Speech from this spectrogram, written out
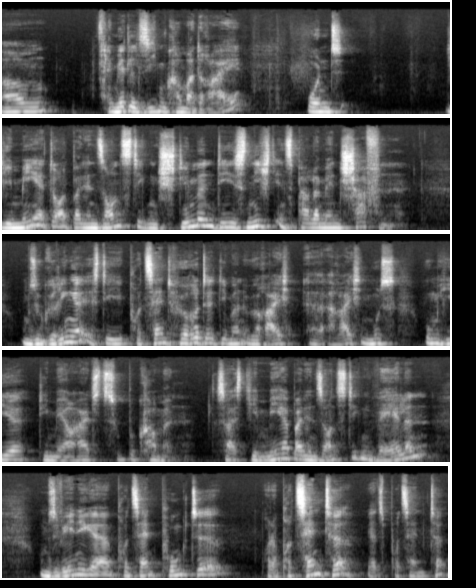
Ähm, Im Mittel 7,3. Und je mehr dort bei den Sonstigen stimmen, die es nicht ins Parlament schaffen, umso geringer ist die Prozenthürde, die man überreich, äh, erreichen muss, um hier die Mehrheit zu bekommen. Das heißt, je mehr bei den Sonstigen wählen, umso weniger Prozentpunkte oder Prozente, jetzt Prozente,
